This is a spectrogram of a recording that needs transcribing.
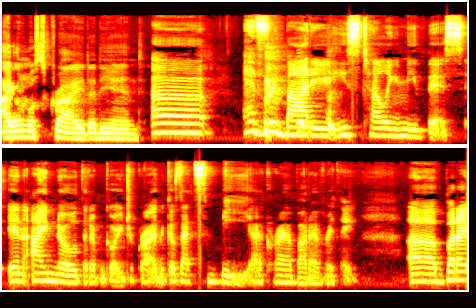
i almost cried at the end uh everybody is telling me this and I know that I'm going to cry because that's me. I cry about everything. Uh but I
